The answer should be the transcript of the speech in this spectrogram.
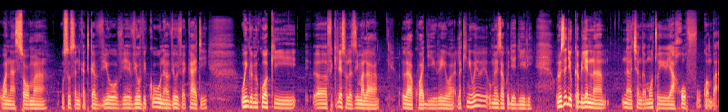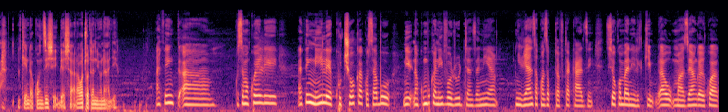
wanasoma hususan katika vyuo vikuu na vyuo vya kati, wengi wamekuwa wakifikiria uh, swala zima la la kuajiriwa, lakini wewe umeweza kujiajiri. Uliwezaje kukabiliana na, na changamoto hiyo ya hofu kwamba "Ah, nikienda kuanzisha hii biashara watu watanionaje? i think uh, kusema kweli i think ni ile kuchoka kwa sababu ni, nakumbuka nilivyorudi tanzania nilianza kwanza kutafuta kazi sio kwamba au mawazo yangu yalikuwa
